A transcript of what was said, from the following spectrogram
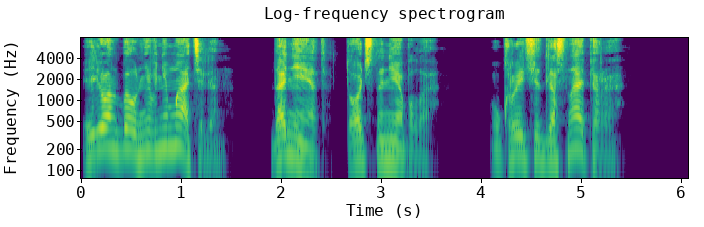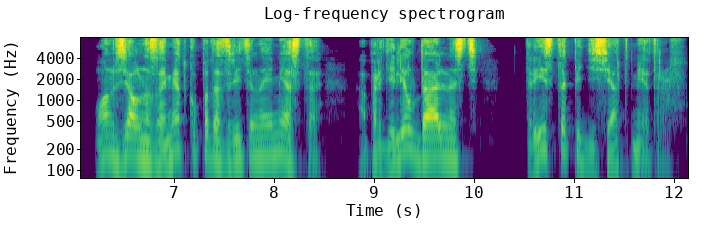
Или он был невнимателен? Да нет, точно не было. Укрытие для снайпера? Он взял на заметку подозрительное место, определил дальность 350 метров.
